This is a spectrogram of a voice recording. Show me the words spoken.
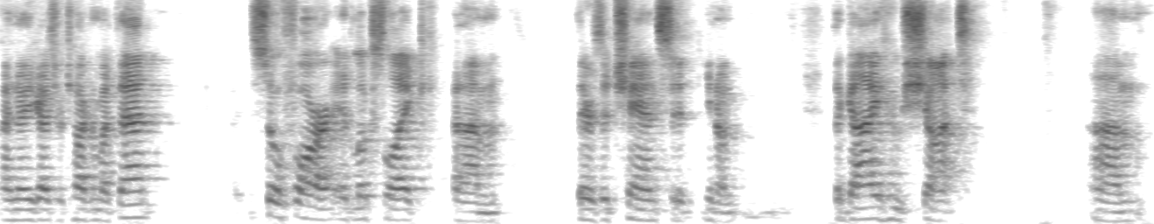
I know you guys were talking about that. So far, it looks like um, there's a chance that you know the guy who shot um,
